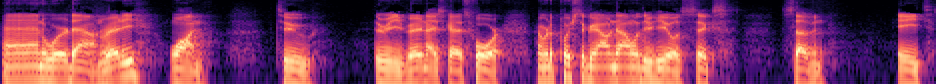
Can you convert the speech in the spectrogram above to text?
And we're down. Ready? One, two, three. Very nice, guys. Four. Remember to push the ground down with your heels. Six, seven, eight,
